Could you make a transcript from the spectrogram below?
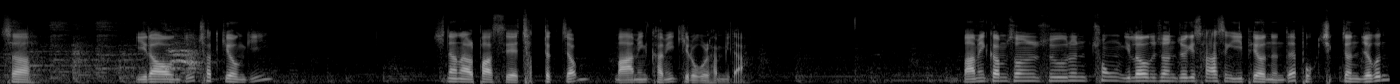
자, 2라운드 첫 경기 신한 알파스의 첫 득점 마민캄이 기록을 합니다. 마민캄 선수는 총 1라운드 전적이 4승 2패였는데 복식 전적은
